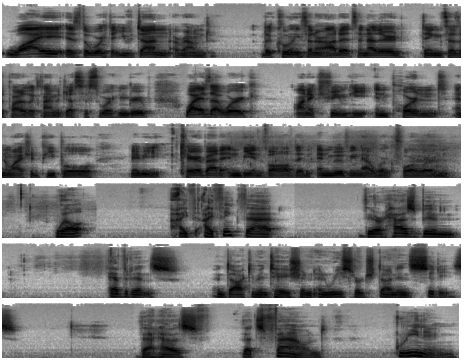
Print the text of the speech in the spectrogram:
why is the work that you've done around the cooling center audits and other things as a part of the climate justice working group, why is that work on extreme heat important and why should people maybe care about it and be involved in, in moving that work forward? Well, I, th- I think that there has been evidence and documentation and research done in cities that has that's found greening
